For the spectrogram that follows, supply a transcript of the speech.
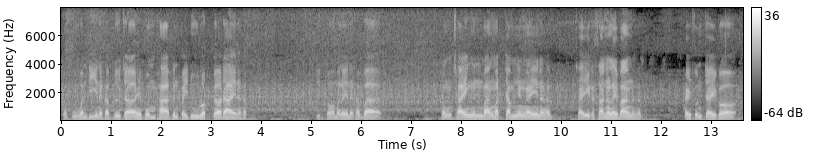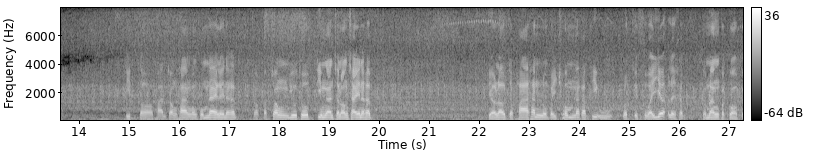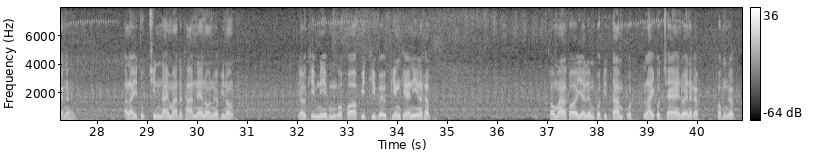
กับปูวันดีนะครับ หรือจะให้ผมพาขึ้นไปดูรถก็ได้นะครับ ติดต่อมาเลยนะครับว่า ต้องใช้เงินวางมัดจำยังไงนะครับ ใช้เอกสารอะไรบ้างนะครับ ใครสนใจก็ติดต่อผ่านช่องทางของผมได้เลยนะครับ กับช่อง YouTube ทีมงานฉลองชัยนะครับ เดี๋ยวเราจะพาท่านลงไปชมนะครับ ที่อู่รถสวยๆเยอะเลยครับกำลังประกอบกันนะครับ อะไรทุกชิ้นได้มาตรฐานแน่นอนครับพี่น้อง เดี๋ยวคลิปนี้ผมก็ขอปิดคลิปไว้เพียงแค่นี้นะครับ เข้ามาก็อย่าลืมกดติดตามกดไลค์กดแชร์ให้ด้วยนะครับขอบคุณครับ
